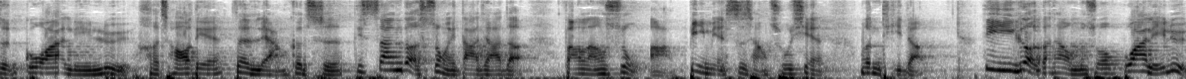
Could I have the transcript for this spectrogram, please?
是乖离率和超跌这两个词。第三个送给大家的防狼术啊，避免市场出现问题的。第一个，刚才我们说乖离率，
